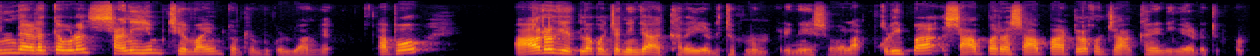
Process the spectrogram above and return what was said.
இந்த இடத்த விட சனியும் செவ்வாயும் தொடர்பு கொள்வாங்க. அப்போ ஆரோக்கியத்துல கொஞ்சம் நீங்க அக்கறை எடுத்துக்கணும் அப்படின்னே சொல்லலாம். குறிப்பா சாப்பிட்ற சாப்பாட்டுல கொஞ்சம் அக்கறை நீங்க எடுத்துக்கணும்.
